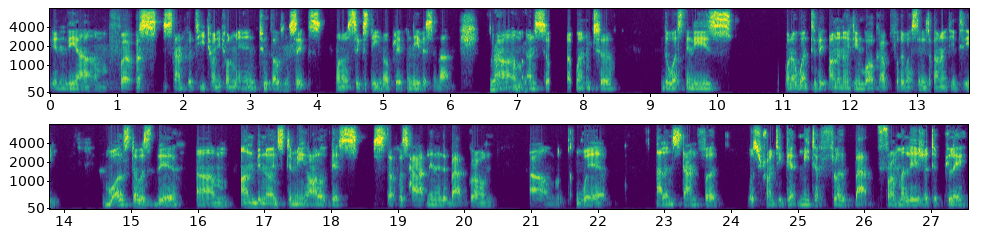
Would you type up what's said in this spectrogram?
in the um, first Stanford T20 tournament in 2006 when I was 16. I played for Nevis in that. Right. Um, and so I went to the West Indies when I went to the under 19 World Cup for the West Indies under 19 team. Whilst I was there, um, unbeknownst to me, all of this stuff was happening in the background um, where Allen Stanford was trying to get me to fly back from Malaysia to play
